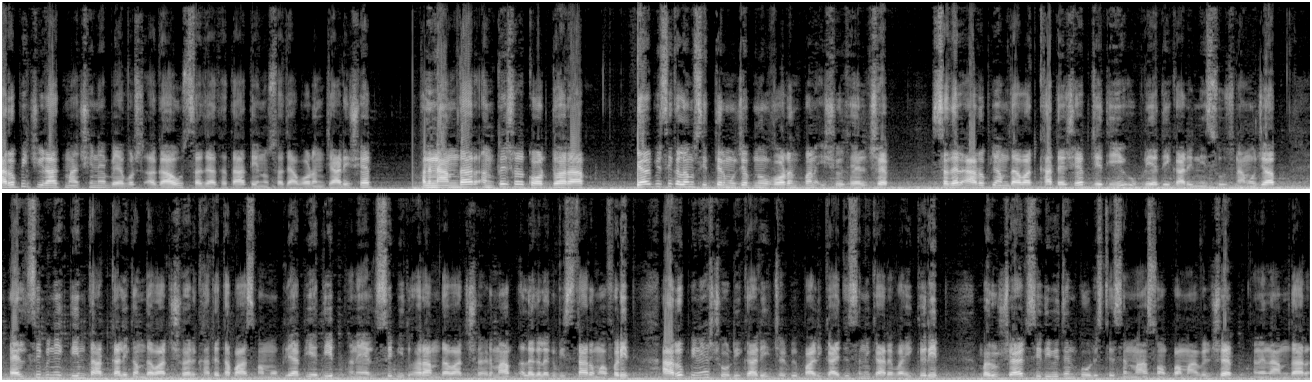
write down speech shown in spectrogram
આરોપી ચિરાગ માછીને બે વર્ષ અગાઉ સજા થતા તેનું સજા વોરંટ જારી છે અને નામદાર અંકલેશ્વર કોર્ટ દ્વારા ટીઆરપીસી કલમ સિત્તેર મુજબનું વોરંટ પણ ઇસ્યુ થયેલ છે. સદર આરોપી અમદાવાદ ખાતે છે, જેથી ઉપરી અધિકારીની સૂચના મુજબ એલસીબીની ટીમ તાત્કાલિક અમદાવાદ શહેર ખાતે તપાસમાં મોકલી આપી હતી અને એલસીબી દ્વારા અમદાવાદ શહેરમાં અલગ અલગ વિસ્તારોમાં ફરી આરોપીને શોધી કાઢી ઝડપી પાડી કાયદેસરની કાર્યવાહી કરી. ભરૂચ શહેર સી ડિવિઝન પોલીસ સ્ટેશનમાં સોંપવામાં આવેલ છે અને નામદાર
